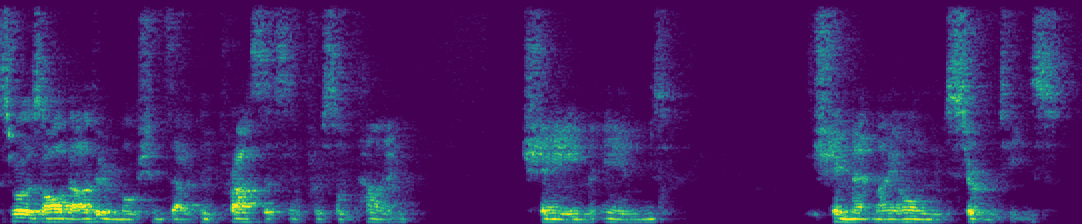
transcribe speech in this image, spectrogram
as well as all the other emotions that I've been processing for some time. shame and shame at my own certainties.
